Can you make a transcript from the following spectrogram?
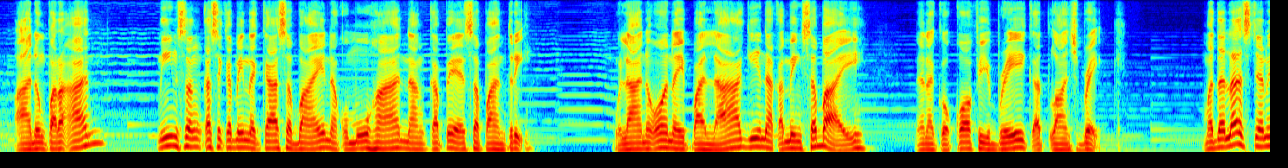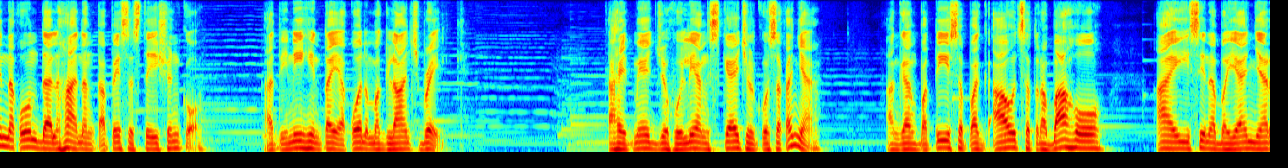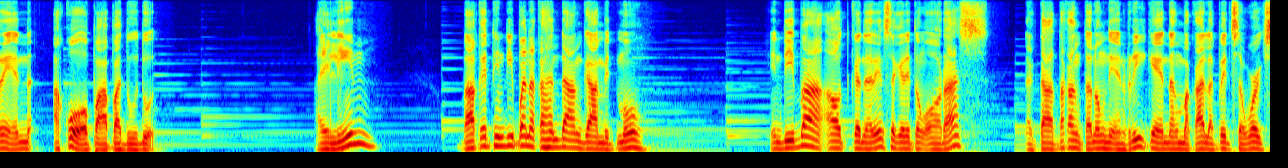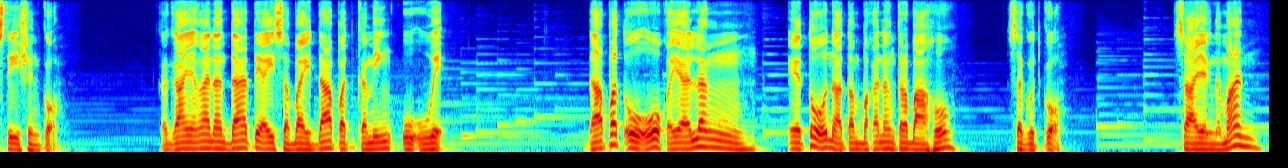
Paanong paraan? Minsan kasi kaming nagkasabay na kumuha ng kape sa pantry. Mula noon ay palagi na kaming sabay na nagko-coffee break at lunch break. Madalas niya rin akong dalhan ng kape sa station ko at inihintay ako na mag-lunch break. Kahit medyo huli ang schedule ko sa kanya, hanggang pati sa pag-out sa trabaho ay sinabayan niya rin ako o papadudot. Eileen, bakit hindi pa nakahanda ang gamit mo? Hindi ba out ka na rin sa ganitong oras? Nagtatakang tanong ni Enrique nang makalapit sa workstation ko. Kagaya nga ng dati ay sabay dapat kaming uuwi. Dapat oo kaya lang eto natambakan ng trabaho. Sagot ko. Sayang naman,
